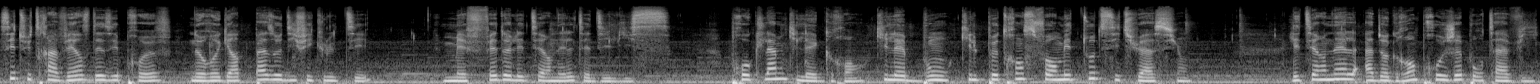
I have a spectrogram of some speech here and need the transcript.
Si tu traverses des épreuves, ne regarde pas aux difficultés, mais fais de l'Éternel tes délices. Proclame qu'il est grand, qu'il est bon, qu'il peut transformer toute situation. L'Éternel a de grands projets pour ta vie.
